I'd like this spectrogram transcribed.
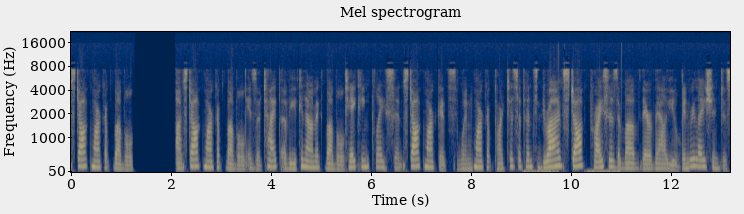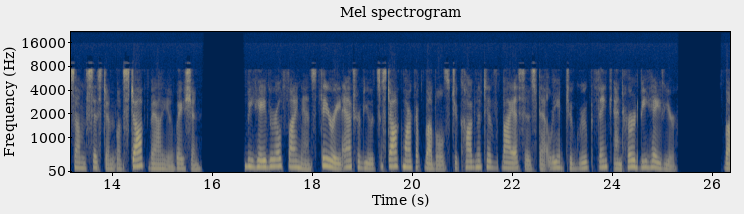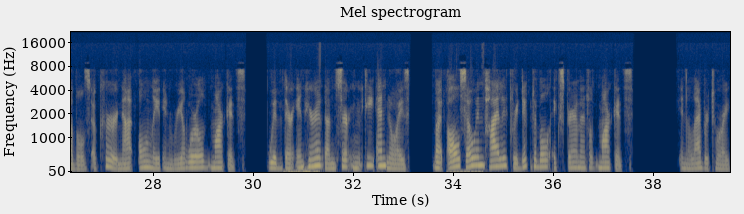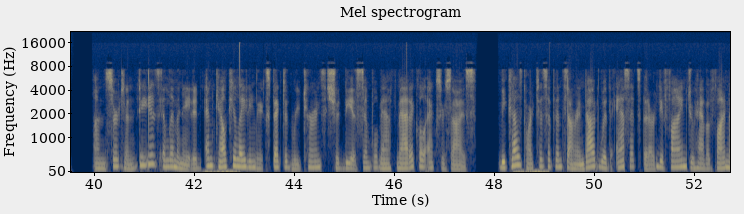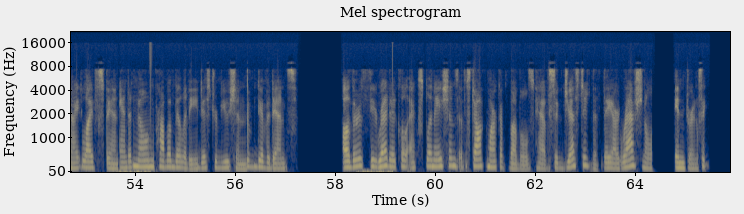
Stock market bubble A stock market bubble is a type of economic bubble taking place in stock markets when market participants drive stock prices above their value in relation to some system of stock valuation. Behavioral finance theory attributes stock market bubbles to cognitive biases that lead to groupthink and herd behavior. Bubbles occur not only in real-world markets, with their inherent uncertainty and noise, but also in highly predictable experimental markets. In the laboratory, uncertainty is eliminated and calculating expected returns should be a simple mathematical exercise because participants are endowed with assets that are defined to have a finite lifespan and a known probability distribution of dividends. Other theoretical explanations of stock market bubbles have suggested that they are rational, intrinsic,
